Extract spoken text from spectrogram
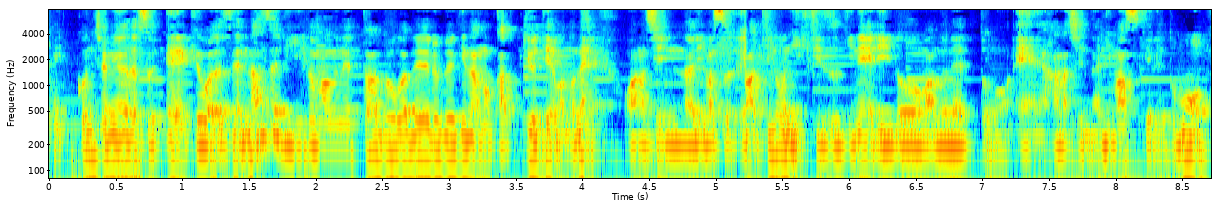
はい、こんにちは、宮です。えー、今日はですね、なぜリードマグネットは動画でやるべきなのかっていうテーマのね、お話になります。まあ、昨日に引き続きね、リードマグネットの、えー、話になりますけれども、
